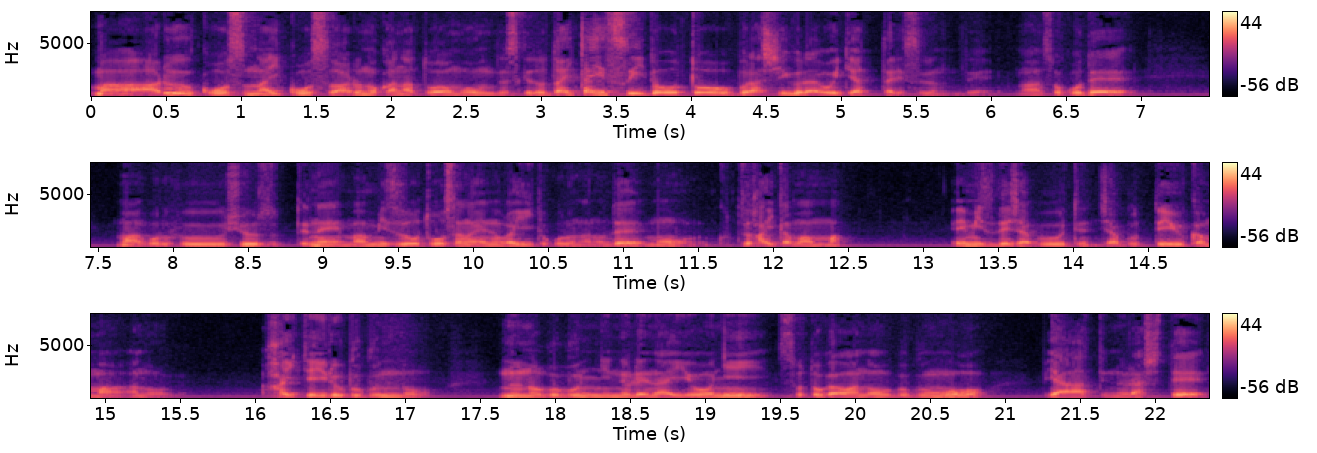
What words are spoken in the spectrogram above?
まああるコースないコースあるのかなとは思うんですけど大体水道とブラシぐらい置いてあったりするんでまあそこでまあゴルフシューズってね、まあ、水を通さないのがいいところなのでもう靴履いたまんまえ水でジャブってジャブっていうかまああの履いている部分の布部分に濡れないように外側の部分をビャーって濡らして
